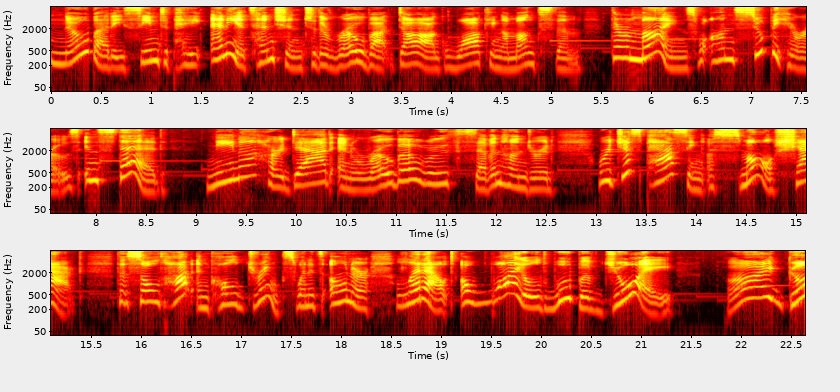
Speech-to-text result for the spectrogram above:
Nobody seemed to pay any attention to the robot dog walking amongst them. Their minds were on superheroes instead. Nina, her dad, and Robo Ruth 700 were just passing a small shack that sold hot and cold drinks when its owner let out a wild whoop of joy. I got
